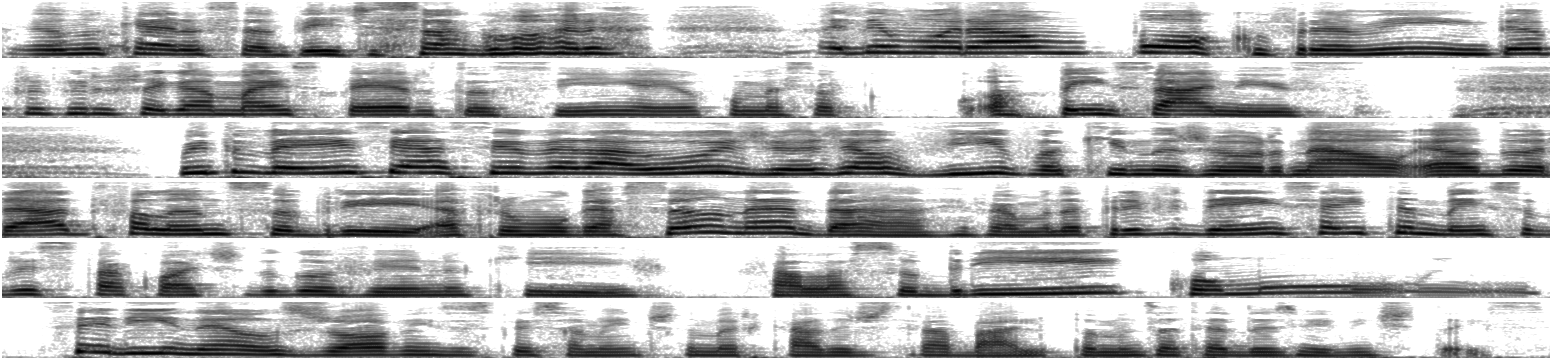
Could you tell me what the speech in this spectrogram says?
eu não quero saber disso agora. Vai demorar um pouco para mim, então eu prefiro chegar mais perto assim, aí eu começo a, a pensar nisso. Muito bem, esse é a Silvia Araújo, hoje ao vivo aqui no Jornal Eldorado, falando sobre a promulgação né, da reforma da Previdência e também sobre esse pacote do governo que fala sobre como inserir né, os jovens, especialmente no mercado de trabalho, pelo menos até 2022.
